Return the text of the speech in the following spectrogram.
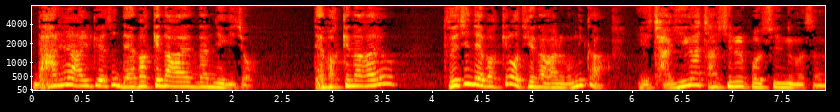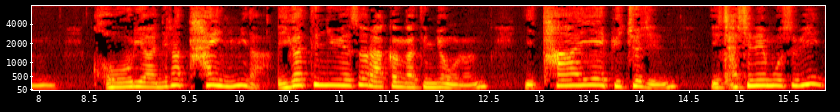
나를 알기 위해서 내 밖에 나가야 된다는 얘기죠. 내 밖에 나가요? 도대체 내 밖에 어떻게 나가는 겁니까? 자기가 자신을 볼 수 있는 것은 거울이 아니라 타인입니다. 이 같은 이유에서 락강 같은 경우는 이 타에 비춰진 이 자신의 모습이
